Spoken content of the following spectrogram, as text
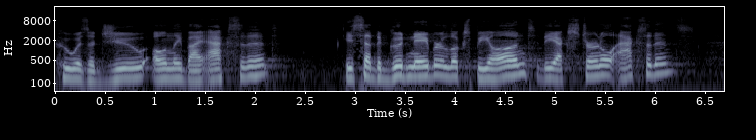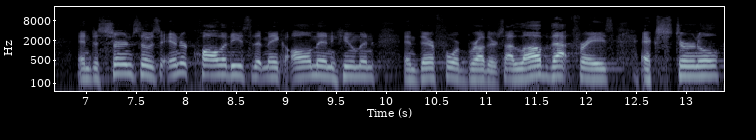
who was a Jew only by accident. He said, The good neighbor looks beyond the external accidents and discerns those inner qualities that make all men human and therefore brothers. I love that phrase, external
